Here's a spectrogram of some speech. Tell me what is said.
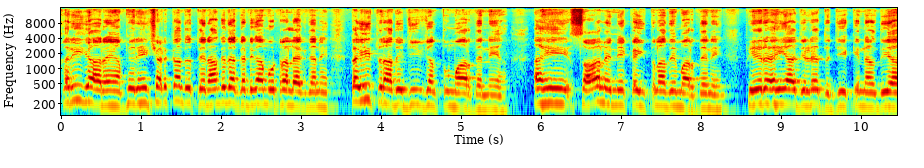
ਕਰੀ ਜਾ ਰਹੇ ਹਾਂ ਫਿਰ ਅਸੀਂ ਸੜਕਾਂ ਦੇ ਉੱਤੇ ਲੰਘਦਾ ਗੱਡੀਆਂ ਮੋਟਰਾਂ ਲੈ ਕੇ ਜਾਂਦੇ ਕਈ ਤਰ੍ਹਾਂ ਦੇ ਜੀਵ ਜੰਤੂ ਮਾਰ ਦਿੰਨੇ ਆ ਅਸੀਂ ਸਾਹ ਲੈਨੇ ਕਈ ਤਰ੍ਹਾਂ ਦੇ ਮਰਦੇ ਨੇ। ਫਿਰ ਅਸੀਂ ਆ ਜਿਹੜੇ ਦੂਜੀ ਕਿਨਲ ਦੀ ਆ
